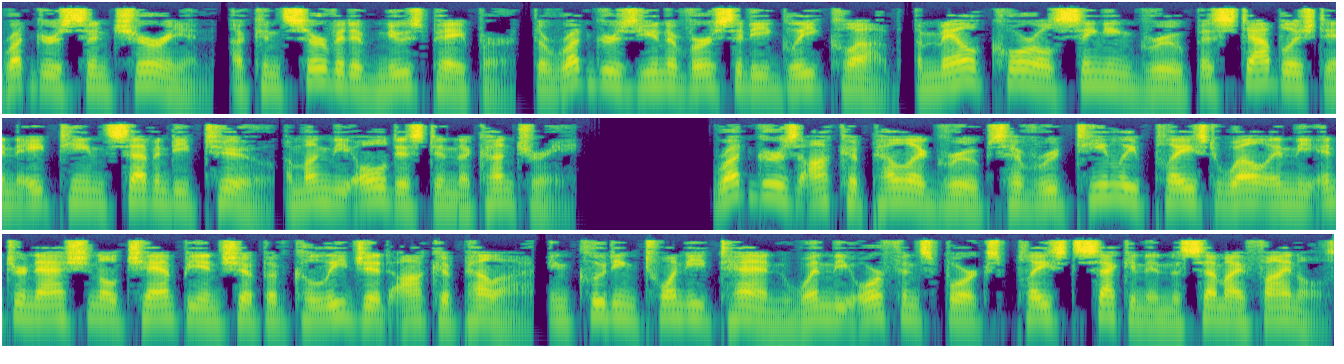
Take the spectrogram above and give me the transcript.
Rutgers Centurion, a conservative newspaper, the Rutgers University Glee Club, a male choral singing group established in 1872 among the oldest in the country. Rutgers a cappella groups have routinely placed well in the International Championship of Collegiate a cappella, including 2010 when the Orphansporks placed second in the semifinals.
